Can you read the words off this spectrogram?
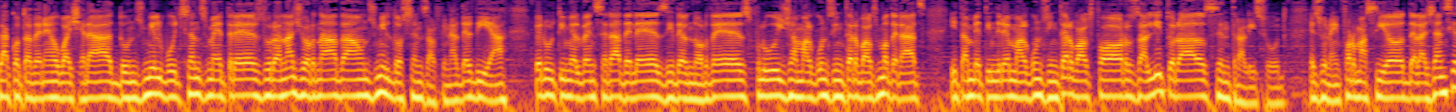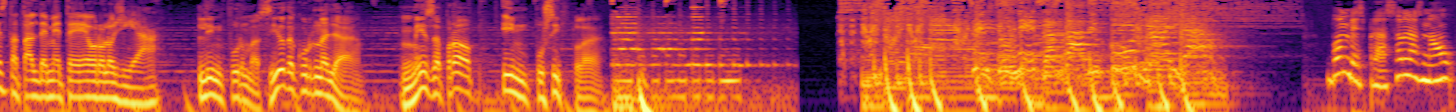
La cota de neu baixarà d'uns 1.800 metres durant la jornada a uns 1.200 al final del dia. Per últim, el vent serà de l'est i del nord-est, fluix amb alguns intervals moderats i també tindrem alguns intervals forts al litoral central i sud. És una informació de l'Agència Estatal de Meteorologia. L'informació de Cornellà. Més a prop, impossible. Bon vespre, són les 9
